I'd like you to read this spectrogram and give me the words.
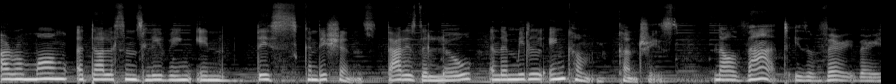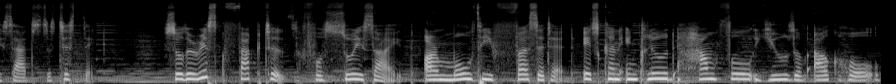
are among adolescents living in these conditions. That is the low and the middle income countries. Now, that is a very, very sad statistic. So, the risk factors for suicide are multifaceted. It can include harmful use of alcohol,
